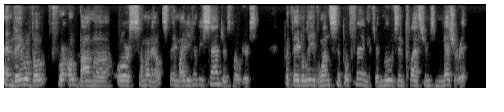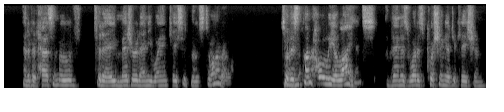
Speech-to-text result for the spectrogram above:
and they will vote for Obama or someone else. They might even be Sanders voters. But they believe one simple thing if it moves in classrooms, measure it. And if it hasn't moved today, measure it anyway in case it moves tomorrow. So mm-hmm. this unholy alliance then is what is pushing education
